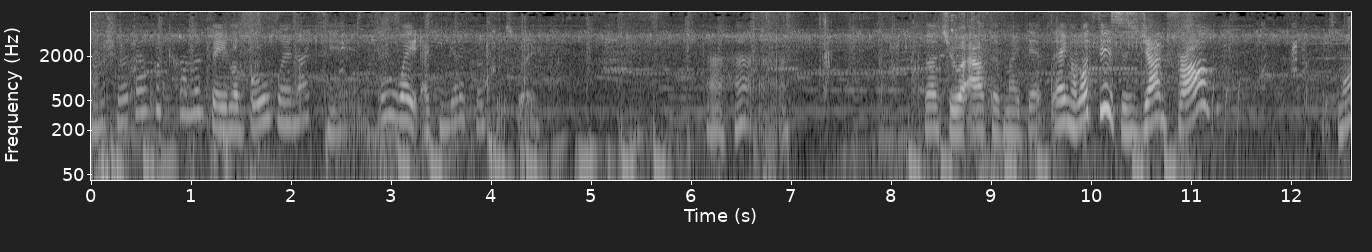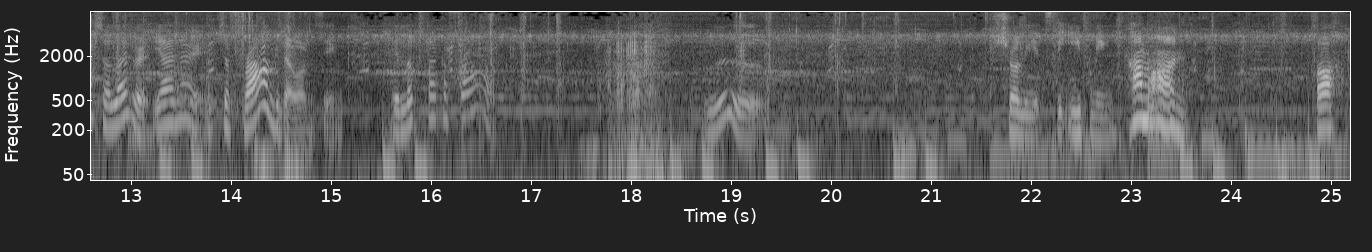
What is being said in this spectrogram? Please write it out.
I'm sure they'll become available when I can. Oh wait, I can get across this way. Uh-huh. Thought you were out of my depth. Hang on, what's this? Is giant frog? It's moss all over it. Yeah, I know. It's a frog though, I think. It looks like a frog. Ooh. Surely it's the evening. Come on! Oh.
